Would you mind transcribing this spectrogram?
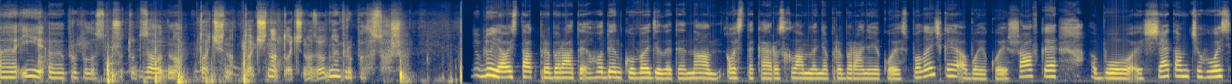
Е, І е, пропилосошу тут заодно точно, точно, точно, заодно і пропилосошу. Люблю я ось так прибирати, годинку виділити на ось таке розхламлення прибирання якоїсь полички, або якоїсь шафки, або ще там чогось,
